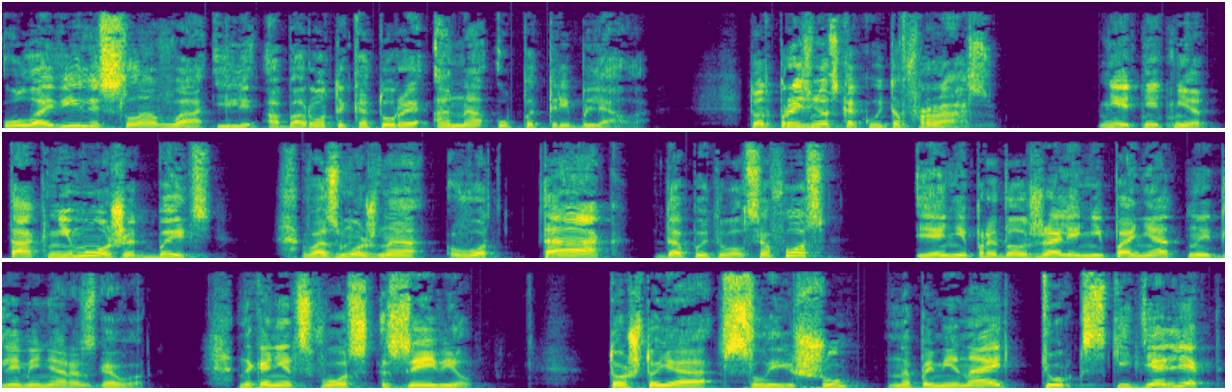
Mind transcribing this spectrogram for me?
уловили слова или обороты, которые она употребляла? Тот произнес какую-то фразу. Нет, нет, нет, так не может быть. Возможно, вот так допытывался Фос, и они продолжали непонятный для меня разговор. Наконец Фос заявил, «То, что я слышу, напоминает тюркский диалект,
